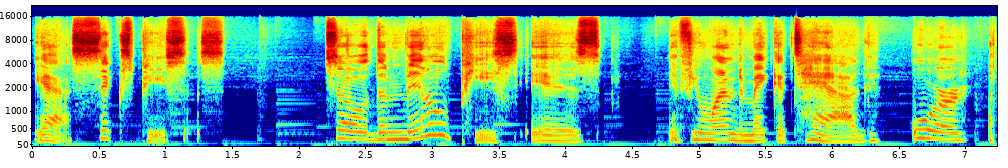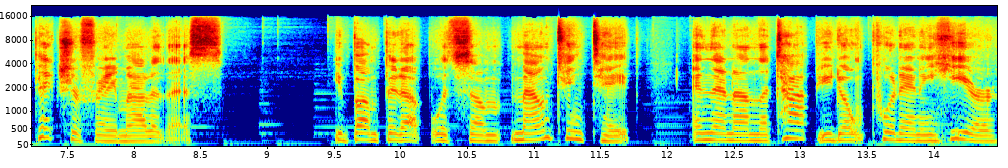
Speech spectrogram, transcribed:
Yeah, six pieces. So the middle piece is if you wanted to make a tag or a picture frame out of this. You bump it up with some mounting tape and then on the top you don't put any here,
